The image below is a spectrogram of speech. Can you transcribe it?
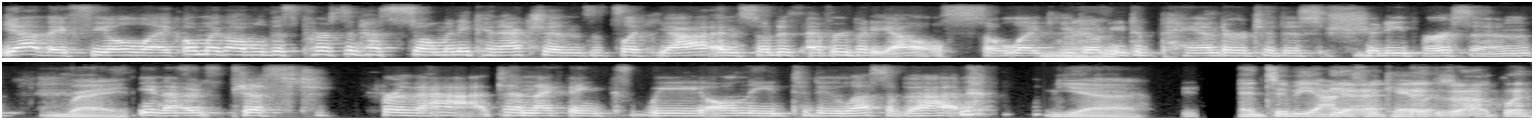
yeah, they feel like, oh my God, well, this person has so many connections. It's like, yeah, and so does everybody else. So, like, you Right. don't need to pander to this shitty person, Right. you know, just for that. And I think we all need to do less of that. Yeah. And to be honest yeah, with Caleb, exactly.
